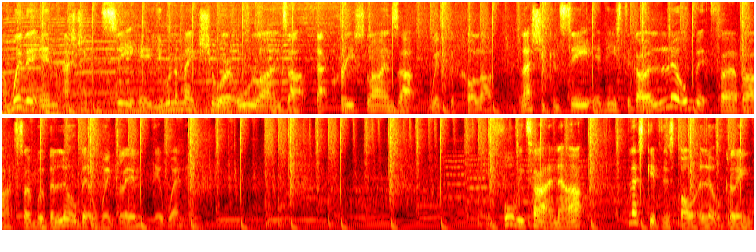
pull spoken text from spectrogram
And with it in, as you can see here, you want to make sure it all lines up, that crease lines up with the collar. And as you can see, it needs to go a little bit further, so with a little bit of wiggling, it went in. Before we tighten it up, let's give this bolt a little clean.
